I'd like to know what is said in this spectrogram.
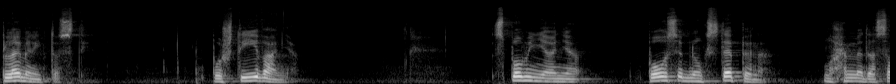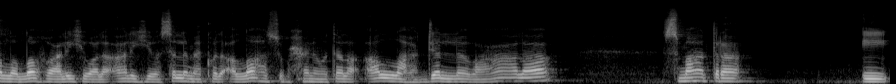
plemenitosti, poštivanja, spominjanja posebnog stepena Muhammeda sallallahu alihi wa alihi wa sallame kod Allaha subhanahu wa ta'ala Allah jalla wa ala smatra i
